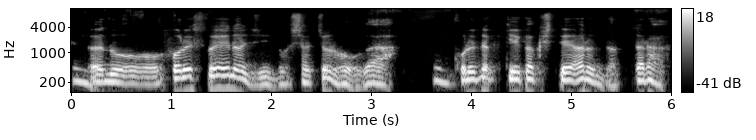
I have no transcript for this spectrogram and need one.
うん。あのフォレストエナジーの社長の方がうん。これだけ計画してあるんだったら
